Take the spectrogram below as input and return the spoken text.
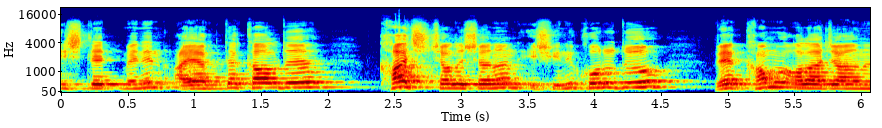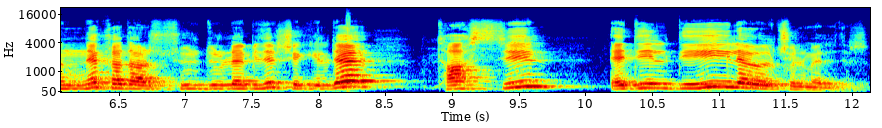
işletmenin ayakta kaldığı, kaç çalışanın işini koruduğu ve kamu alacağının ne kadar sürdürülebilir şekilde tahsil edildiğiyle ölçülmelidir.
